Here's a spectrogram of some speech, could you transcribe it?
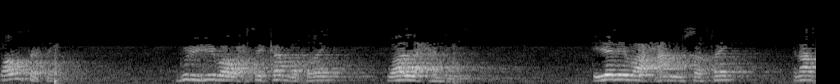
waad u tagtay. Gurigiibaa waxsi ka noqday waa la xalliyey. Iyadii baa xanuunsatay inaad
